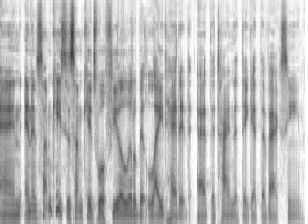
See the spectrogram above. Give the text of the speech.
And, and in some cases, some kids will feel a little bit lightheaded at the time that they get the vaccine.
